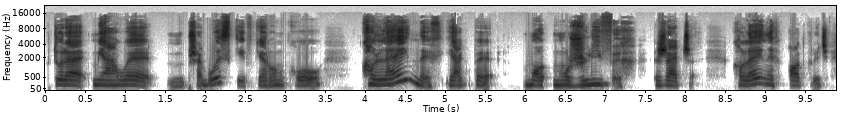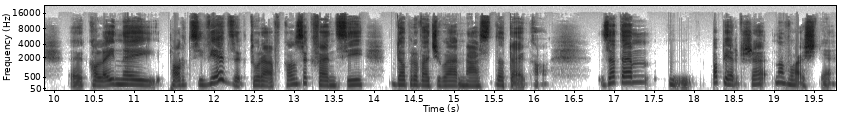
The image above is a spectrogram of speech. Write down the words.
które miały przebłyski w kierunku kolejnych jakby mo możliwych rzeczy, kolejnych odkryć, e, kolejnej porcji wiedzy, która w konsekwencji doprowadziła nas do tego. Zatem, po pierwsze, no właśnie,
